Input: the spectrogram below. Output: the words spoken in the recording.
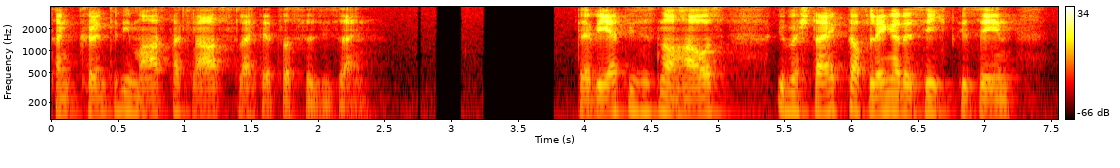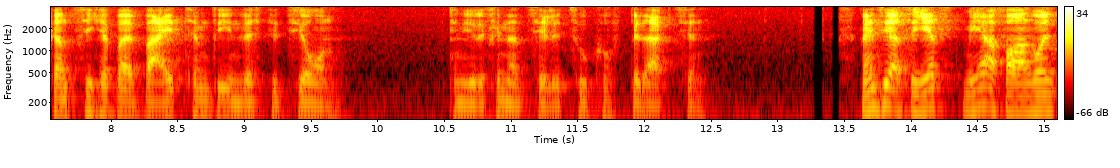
dann könnte die Masterclass vielleicht etwas für Sie sein. Der Wert dieses Know-hows übersteigt auf längere Sicht gesehen ganz sicher bei weitem die Investition in Ihre finanzielle Zukunft mit Aktien. Wenn Sie also jetzt mehr erfahren wollen,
